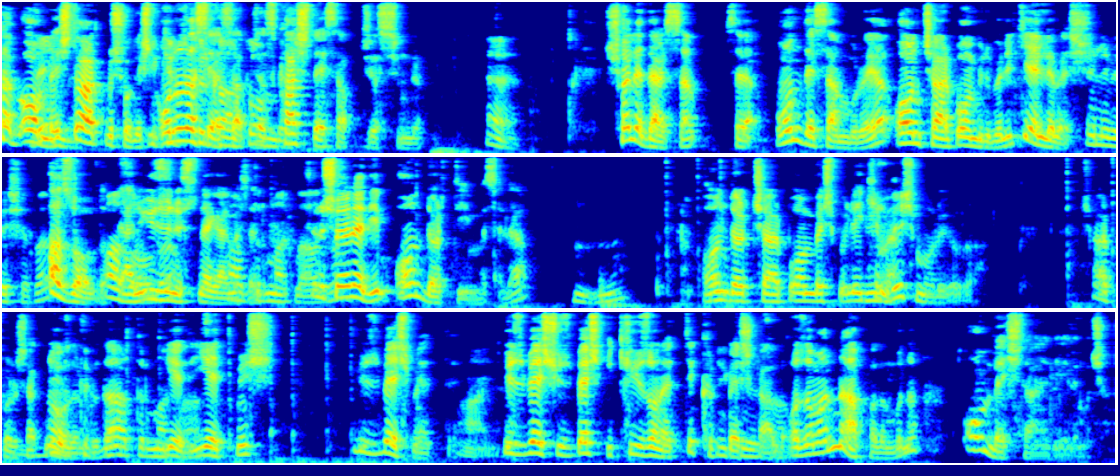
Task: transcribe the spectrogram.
Tabii Değil 15 de artmış oluyor. Şimdi onu nasıl 246, hesaplayacağız? 15. Kaçta hesaplayacağız şimdi? Evet. Şöyle dersem mesela 10 desem buraya 10 çarpı 11 bölü 2 55. 55 yapar. Az oldu. Az yani oldu. yüzün üstüne gelmesi. Lazım. Şimdi şöyle ne diyeyim? 14 diyeyim mesela. Hı hı. 14 çarpı 15 bölü 2 mi? 105 mi oluyor da? Çarpılırsak ne olur burada? daha arttırmak 7, lazım. 70, 105 mi etti? Aynen. 105, 105, 210 etti. 45 210. kaldı. O zaman ne yapalım bunu? 15 tane diyelim hocam.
